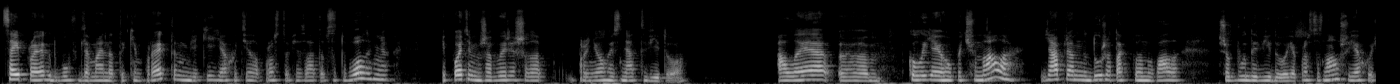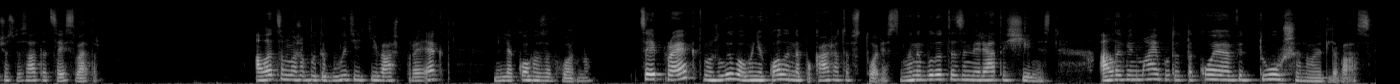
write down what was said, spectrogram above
цей проєкт був для мене таким проєктом, який я хотіла просто в'язати в задоволення, і потім вже вирішила про нього зняти відео. Але е, коли я його починала, я прям не дуже так планувала, що буде відео. Я просто знала, що я хочу зв'язати цей светр. Але це може бути будь-який ваш проєкт для кого завгодно. Цей проєкт, можливо, ви ніколи не покажете в сторіс, ви не будете заміряти щільність, але він має бути такою віддушеною для вас,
